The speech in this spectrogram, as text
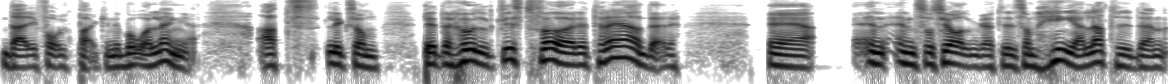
där i Folkparken i Borlänge. Att liksom Peter Hultqvist företräder eh, en, en socialdemokrati som hela tiden,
